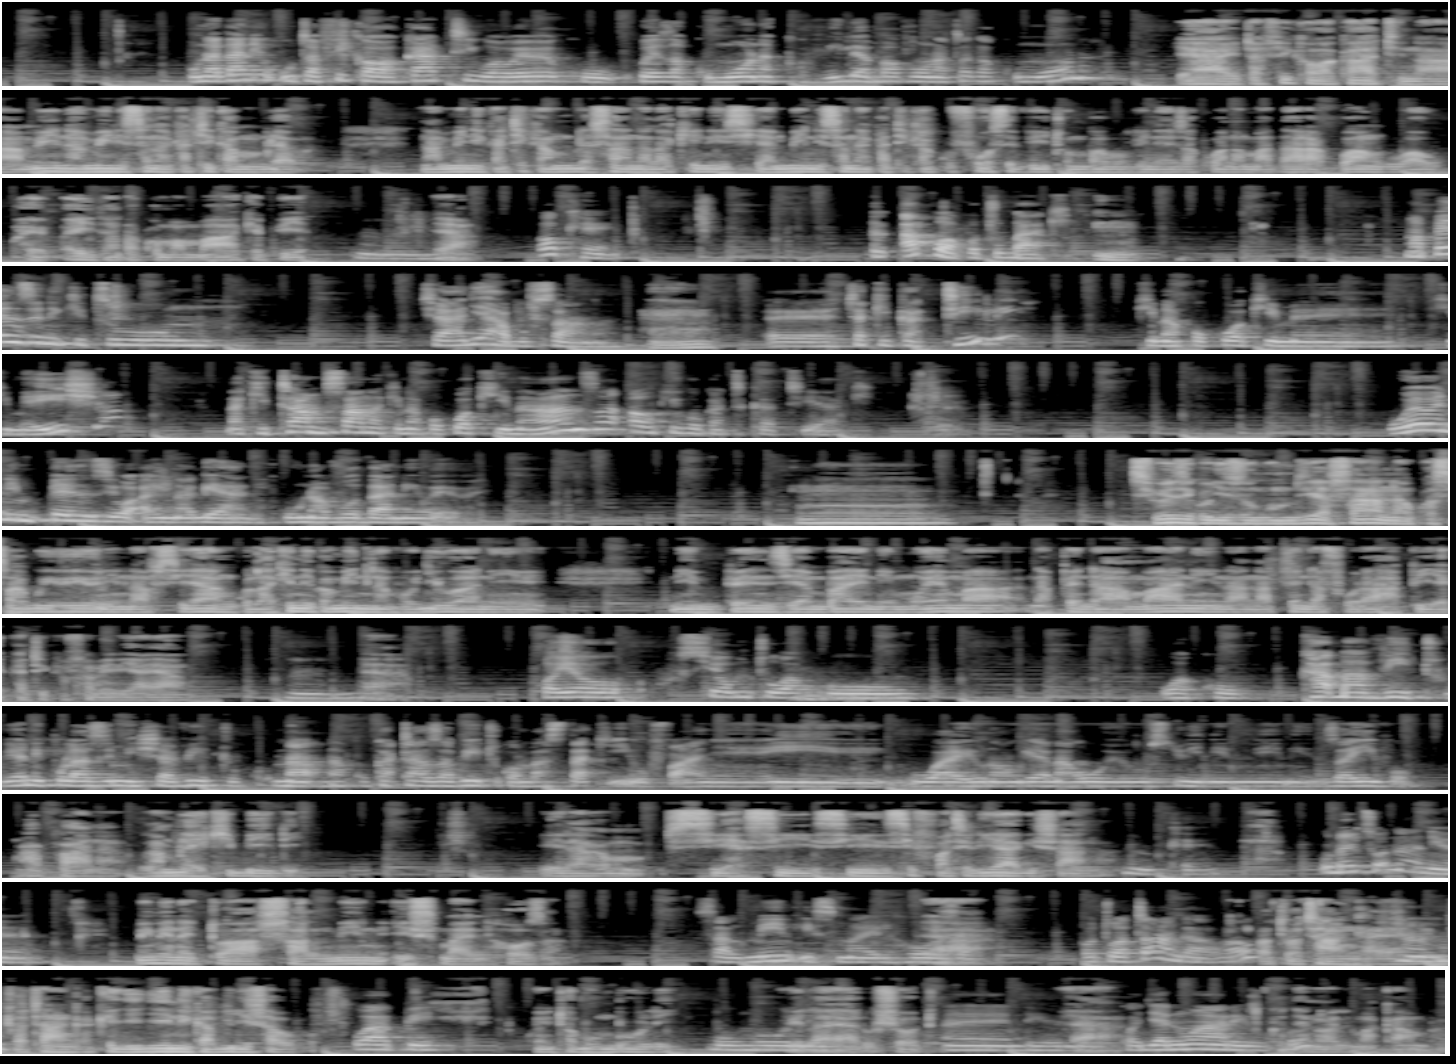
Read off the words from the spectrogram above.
Unadhani utafika wakati wa wewe kuweza kumwona kwa vile ambavyo unataka kumwona ya itafika wakati na mi naamini sana katika muda. Naamini katika muda sana lakini siamini sana katika kufosi vitu ambavyo vinaweza kuwa na madhara kwangu au aidha hata kwa mama yake pia. Mm. yeah. okay. Hapo hapo tubaki. Mm. Mapenzi ni kitu cha ajabu sana Mm. e, cha kikatili kinapokuwa kime, kimeisha na kitamu sana kinapokuwa kinaanza au kiko katikati yake wewe ni mpenzi wa aina gani unavyodhani wewe Mm. siwezi kujizungumzia sana kwa sababu hiyo hiyo ni nafsi yangu lakini kwa mi ninavyojua ni ni mpenzi ambaye ni mwema napenda amani na napenda furaha pia katika familia yangu mm. yeah. kwa hiyo sio mtu wa ku wa kukaba vitu yani kulazimisha vitu na, na kukataza vitu kwamba sitaki ufanye hii wai unaongea na huyu sijui nini nini za hivyo hapana labda ikibidi ila sifuatiliagi si, si, si, sana okay. unaitwa nani wewe mimi naitwa salmin ismail hoza salmin ismail hoza. Yeah. watu wa tanga watu wa tanga yani mtu wa tanga kijijini kabisa huko. Wapi? Kunaitwa bumbuli. Bumbuli. Wilaya ya rushoto eh, ndio. Yeah. kwa januari kwa huko januari makamba.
